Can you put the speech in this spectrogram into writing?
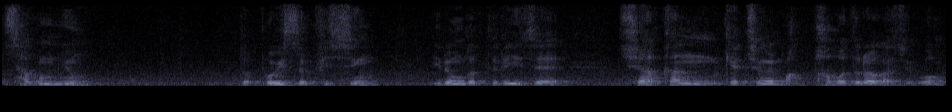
사금융 또 보이스 피싱 이런 것들이 이제 취약한 계층을 막 파고 들어 가지고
